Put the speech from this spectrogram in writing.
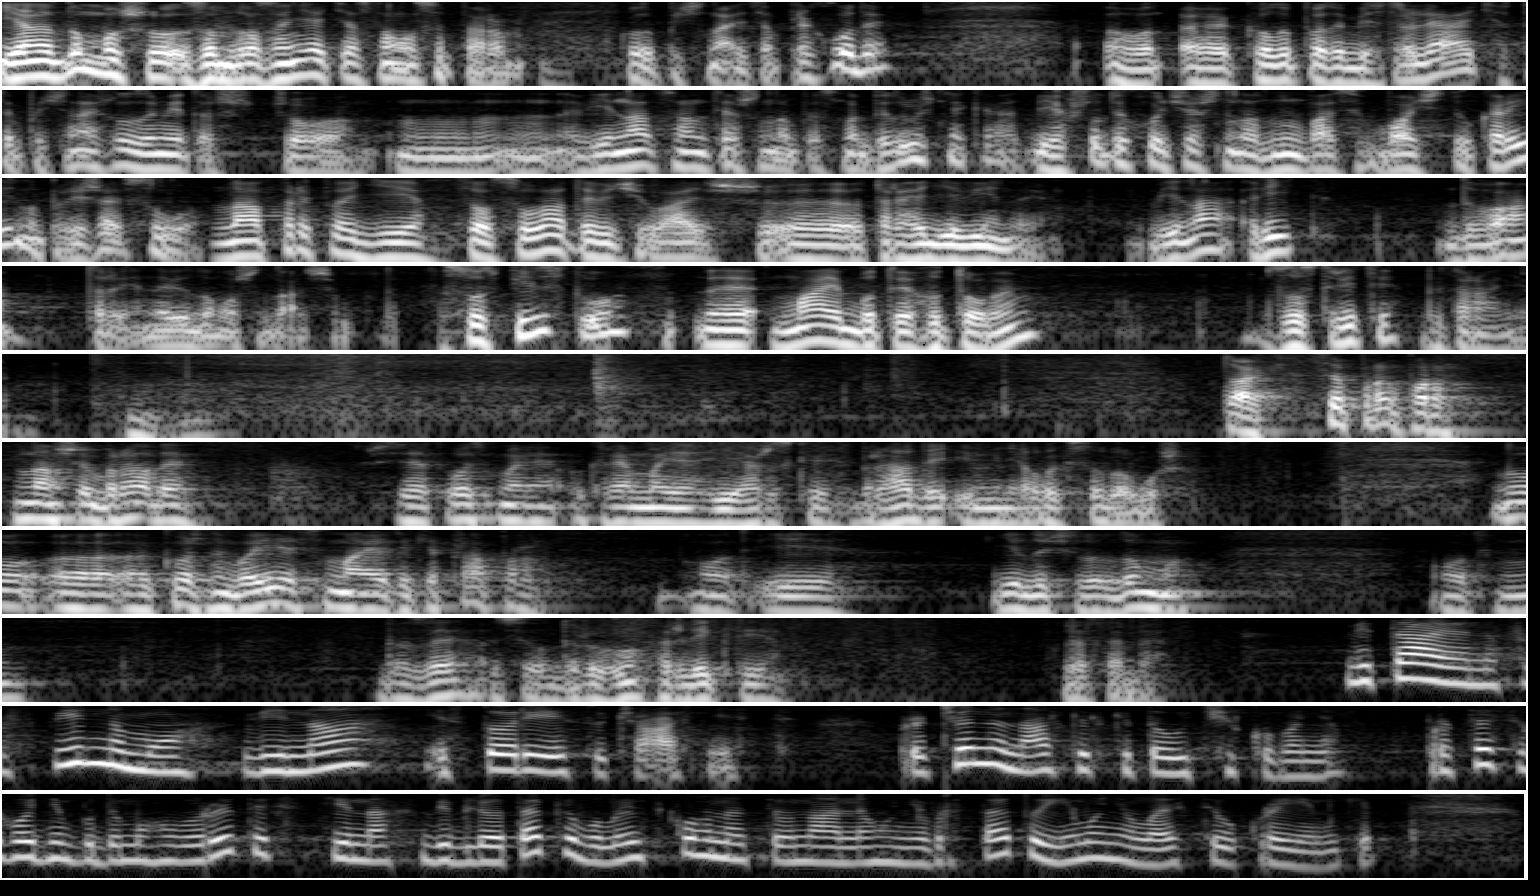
Я не думав, що за два заняття я стану сапером. Коли починаються приходи, е, коли по тобі стріляють, ти починаєш розуміти, що війна це не те, що написано підручника. Якщо ти хочеш на Донбасі побачити Україну, приїжджай в село. На прикладі цього села ти відчуваєш е, трагедію війни. Війна рік, два, три. Невідомо, що далі буде. Суспільство е, має бути готовим зустріти ветеранів. Так, це прапор нашої бригади 68-ї окремої єгерської бригади імені Олекса Довбуша. Ну, е, кожен боєць має такий прапор, от, і їдучи додому, от, везе оцю дорогу реліквію для себе. Вітаю на Суспільному. Війна, історія і сучасність. Причини, наслідки та очікування. Про це сьогодні будемо говорити в стінах бібліотеки Волинського національного університету імені Лесі Українки.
